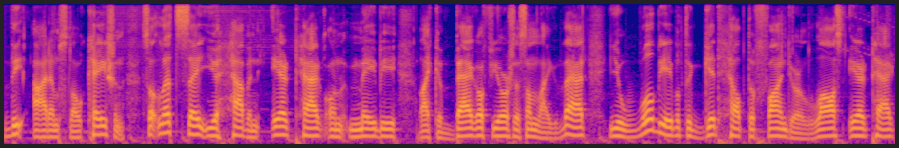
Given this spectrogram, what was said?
the item's location. So let's say you have an AirTag on maybe like a bag of yours or something like that. You will be able to get help to find your lost AirTag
